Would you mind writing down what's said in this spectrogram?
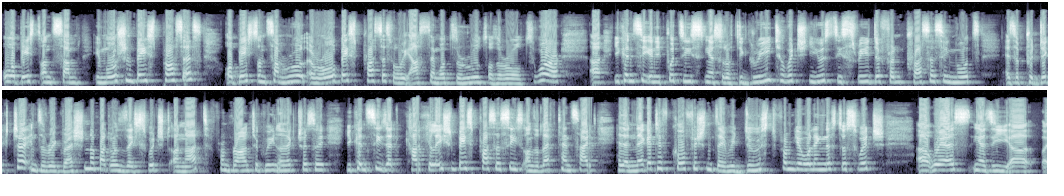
or based on some emotion based process, or based on some rule, a role based process where we asked them what the rules or the roles were, uh, you can see, and you put these you know, sort of degree to which you use these three different processing modes as a predictor in the regression about whether they switched or not from brown to green electricity. You can see that calculation based processes on the left hand side had a negative coefficient, they reduced from your willingness to switch. Uh, whereas you know, the uh,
